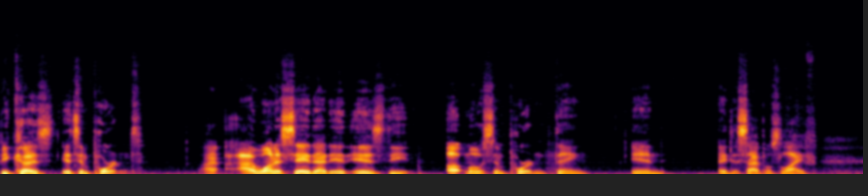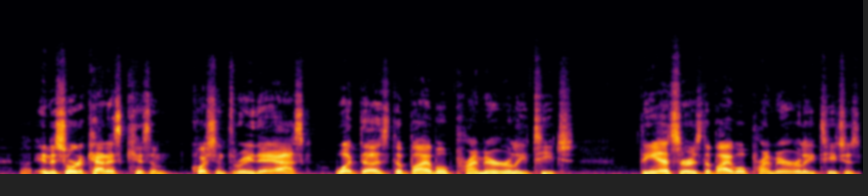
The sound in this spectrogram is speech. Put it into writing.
because it's important. I, I want to say that it is the utmost important thing in a disciple's life. Uh, in the Shorter Catechism, question three, they ask, What does the Bible primarily teach? The answer is the Bible primarily teaches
